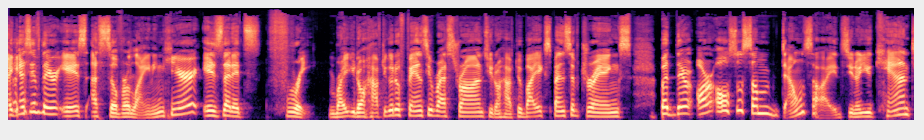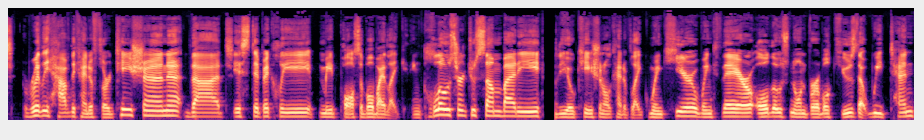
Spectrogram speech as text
I guess if there is a silver lining here, is that it's free right? You don't have to go to fancy restaurants. You don't have to buy expensive drinks. But there are also some downsides. You know, you can't really have the kind of flirtation that is typically made possible by like getting closer to somebody, the occasional kind of like wink here, wink there, all those nonverbal cues that we tend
